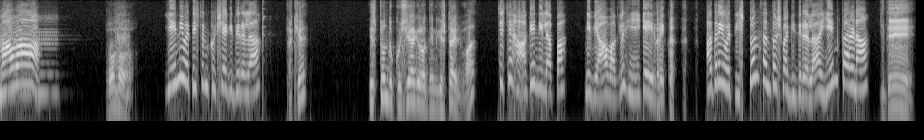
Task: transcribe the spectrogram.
ಮಾವಾ? ಓಹೋ. ಏನಿವತ್ತು ಇಷ್ಟೊಂದು ಖುಷಿಯಾಗಿದ್ದೀರಲ್ಲ? ಯಾಕೆ? ಇಷ್ಟೊಂದು ಖುಷಿಯಾಗಿರೋದು ನಿನ್ಗೆ ಇಷ್ಟ ಇಲ್ವಾ? ಚಿಚೆ ಹಾಗೇನಿಲ್ಲಪ್ಪ. ನೀವ್ ಯಾವಾಗ್ಲೂ ಹೀಗೆ ಇರ್ಬೇಕು. ಆದ್ರೆ ಇವತ್ತು ಇಷ್ಟೊಂದು ಸಂತೋಷವಾಗಿದ್ದೀರಲ್ಲ ಏನ್ ಕಾರಣ? ಇದೇ.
